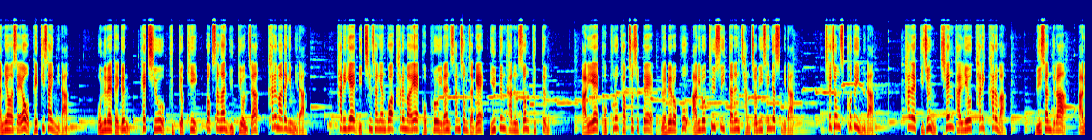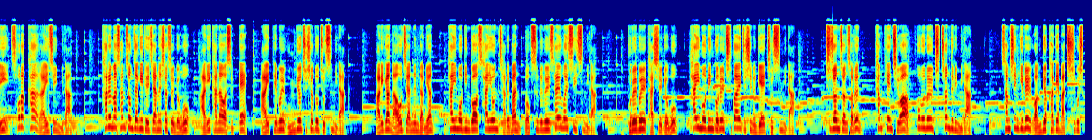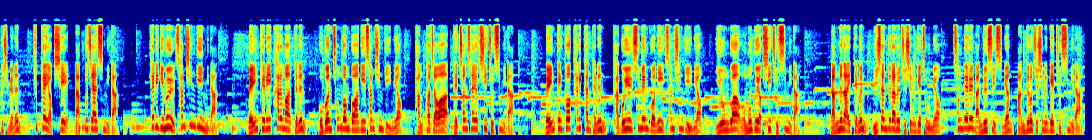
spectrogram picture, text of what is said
안녕하세요 백기사입니다. 오늘의 덱은 패치 후 급격히 떡상한 6기원자 카르마 덱입니다. 탈익의 미친 상향과 카르마의 버프로 인한 삼성작의 1등 가능성 급등 아리의 버프로 겹쳤을 때 레벨업 후 아리로 틀 수 있다는 장점이 생겼습니다. 최종 스쿼드입니다. 탄핵 기준 쉔 갈리오 타릭 카르마 리산드라 아리 소라카 라이즈입니다. 카르마 삼성작이 되지 않으셨을 경우 아리 가 나왔을 때 아이템을 옮겨주셔도 좋습니다. 아리가 나오지 않는다면 하이모딩거 사이온 자르반 럭스 등을 사용할 수 있습니다. 구랩을 가실 경우 하이모딩거를 추가해 주시는 게 좋습니다. 추전 전설은 탐켄치와 포로를 추천드립니다. 삼신기를 완벽하게 맞추시고 싶으시면은 투페 역시 나쁘지 않습니다. 캐리 기물 삼신기입니다. 메인 캐리 카르마한테는 보건 총검 거하기 삼신기이며 방파자와 대천사 역시 좋습니다. 메인 탱커 타릭한테는 가고일 수맹권이 삼신기이며 이용과 어모그 역시 좋습니다. 남는 아이템은 리산드라를 주시는 게 좋으며 성배를 만들 수 있으면 만들어 주시는 게 좋습니다.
